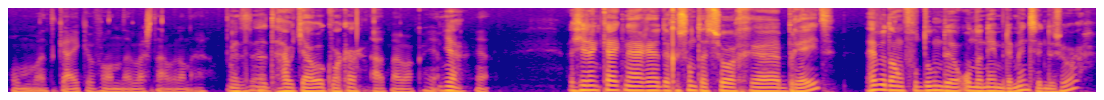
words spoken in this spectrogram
Om te kijken van waar staan we dan eigenlijk. Het, het houdt jou ook wakker. Houdt mij wakker, ja. ja. ja. Als je dan kijkt naar de gezondheidszorg breed, hebben we dan voldoende ondernemende mensen in de zorg?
